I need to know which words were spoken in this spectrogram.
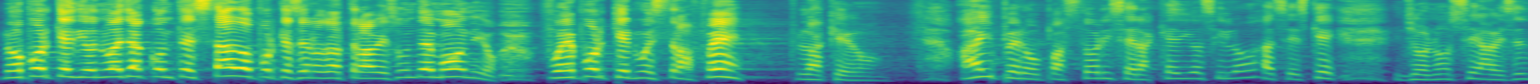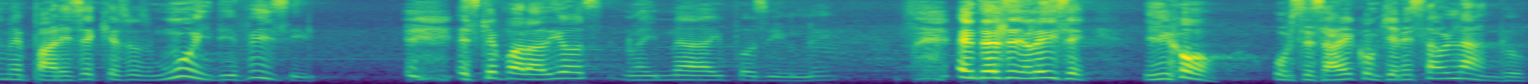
No porque Dios no haya contestado, porque se nos atravesó un demonio. Fue porque nuestra fe flaqueó. Ay, pero pastor, ¿y será que Dios sí lo hace? Es que yo no sé, a veces me parece que eso es muy difícil. Es que para Dios no hay nada imposible. Entonces el Señor le dice, hijo, ¿usted sabe con quién está hablando?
